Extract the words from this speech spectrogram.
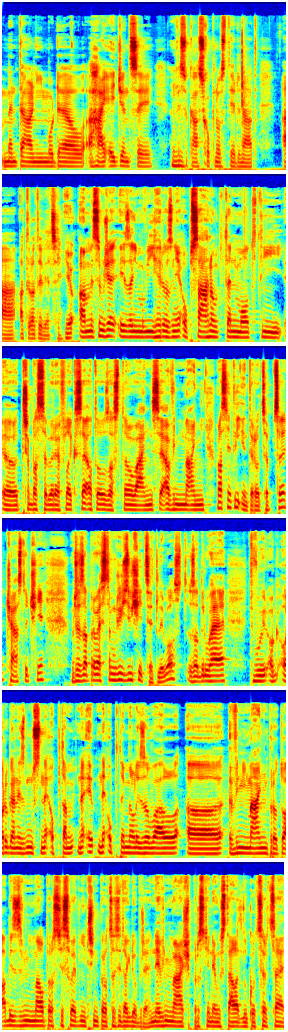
mentální model, high agency, mm-hmm. vysoká schopnost jednat a, a tyhle ty věci. Jo, a myslím, že je zajímavý hrozně obsáhnout ten mod tý, uh, třeba sebereflexe a toho zastavování se a vnímání vlastně té interocepce částečně, protože za prvé se můžeš zvýšit citlivost, za druhé tvůj organismus neoptam, ne, neoptimalizoval uh, vnímání pro to, aby vnímal prostě svoje vnitřní procesy tak dobře. Nevnímáš prostě neustále tlukot srdce,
